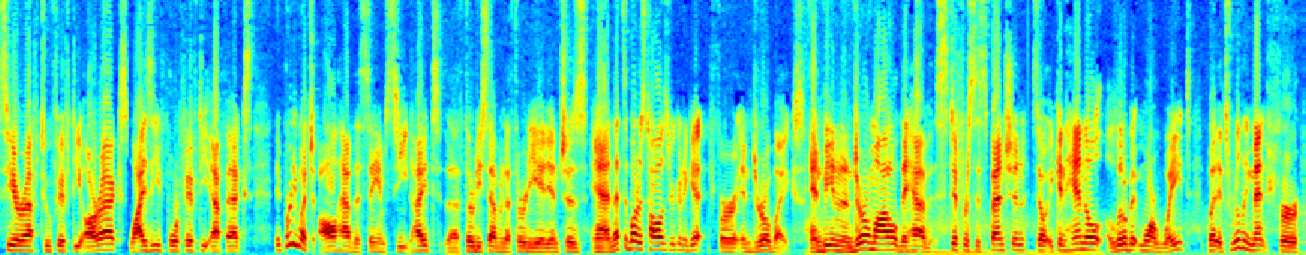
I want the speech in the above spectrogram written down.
CRF250RX, YZ450FX, they pretty much all have the same seat height, uh, 37 to 38 inches, and that's about as tall as you're going to get for enduro bikes. And being an enduro model, they have stiffer suspension, so it can handle a little bit more weight, but it's really meant for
